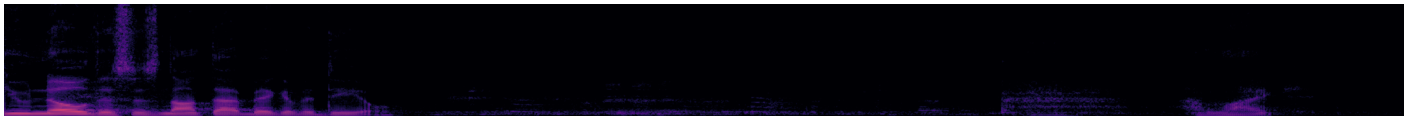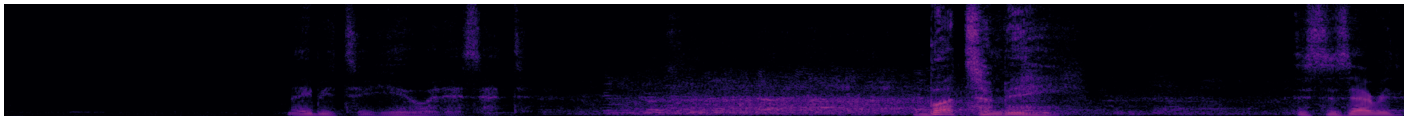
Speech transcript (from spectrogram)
You know, this is not that big of a deal. I'm like, Maybe to you it isn't. but to me, this is everything.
